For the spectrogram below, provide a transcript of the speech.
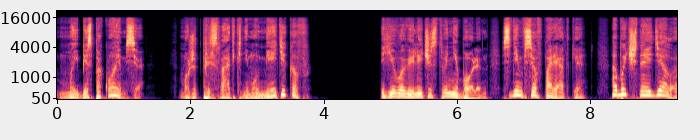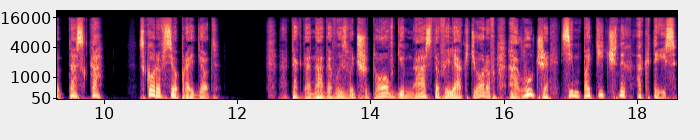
Мы беспокоимся. Может, прислать к нему медиков?» «Его Величество не болен. С ним все в порядке. Обычное дело, тоска. Скоро все пройдет. Тогда надо вызвать шутов, гимнастов или актеров, а лучше симпатичных актрис.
